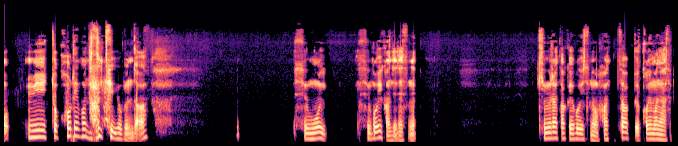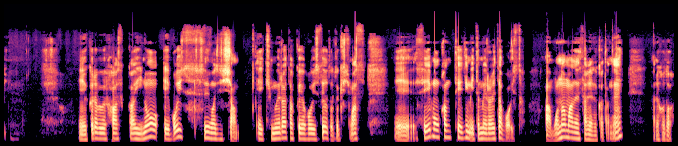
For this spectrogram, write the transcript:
お、えーと、これはなんて呼ぶんだ？すごい、すごい感じですね。木村拓哉ボイスのファッツアップ声真似遊び。えークラブハウス会の、えーボイスマジシャン、えー木村拓哉ボイスでお届けします。えー正門鑑定で認められたボイスと。あ、モノマネされる方ね。なるほど。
